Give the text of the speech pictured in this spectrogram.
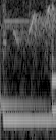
Thank you.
